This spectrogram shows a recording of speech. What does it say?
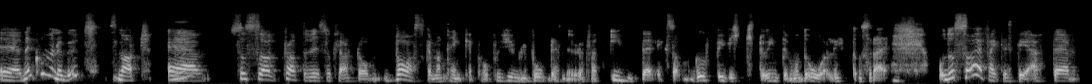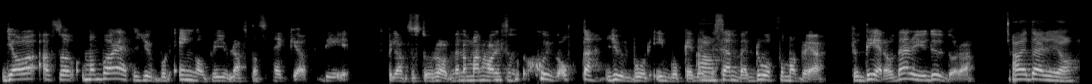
Eh, den kommer nog ut snart. Mm. Eh, så, så pratar vi såklart om vad ska man tänka på på julbordet nu för att inte liksom, gå upp i vikt och inte må dåligt och sådär. Och då sa jag faktiskt det att ja, alltså, om man bara äter julbord en gång på julafton så tänker jag att det spelar inte så stor roll. Men om man har liksom sju, åtta julbord inbokade ja. i december, då får man börja fundera. Och där är ju du då. då. Ja, där är jag.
